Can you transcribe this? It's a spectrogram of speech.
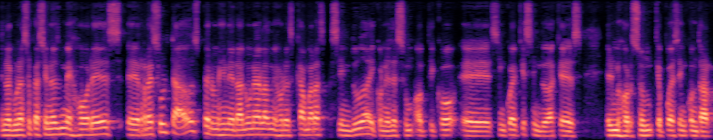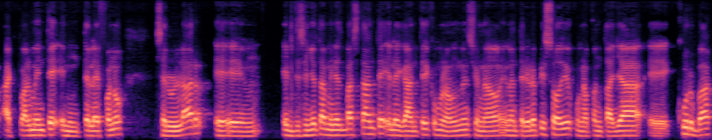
en algunas ocasiones mejores eh, resultados, pero en general una de las mejores cámaras sin duda y con ese zoom óptico 5X eh, sin duda que es el mejor zoom que puedes encontrar actualmente en un teléfono celular. Eh, el diseño también es bastante elegante, como lo hemos mencionado en el anterior episodio, con una pantalla curva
